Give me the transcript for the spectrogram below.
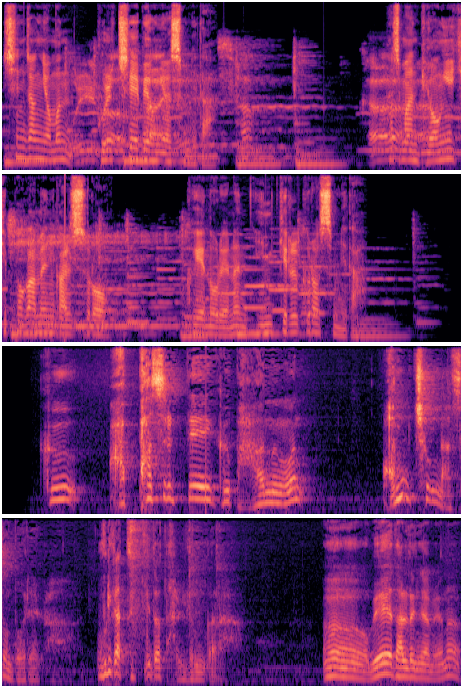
신장염은 불치의 병이었습니다. 하지만 병이 깊어가면 갈수록 그의 노래는 인기를 끌었습니다. 그 아팠을 때그 반응은 엄청났어 노래가 우리가 듣기도 다른 거라 어 왜 다르냐면은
